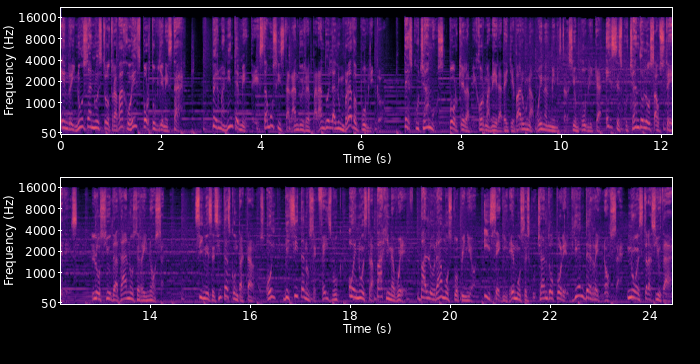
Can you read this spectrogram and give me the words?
En Reynosa nuestro trabajo es por tu bienestar. Permanentemente estamos instalando y reparando el alumbrado público. Te escuchamos, porque la mejor manera de llevar una buena administración pública es escuchándolos a ustedes, los ciudadanos de Reynosa. Si necesitas contactarnos hoy, visítanos en Facebook o en nuestra página web. Valoramos tu opinión y seguiremos escuchando por el bien de Reynosa, nuestra ciudad.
